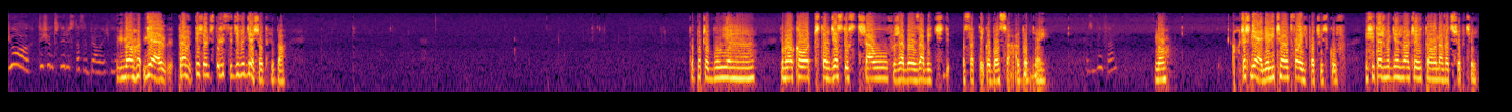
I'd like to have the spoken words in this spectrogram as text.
Jo, 1400 zebrałeś. No, nie, prawie 1490 chyba. To potrzebuję chyba około 40 strzałów, żeby zabić ostatniego bossa, albo mniej. Z bufem. No. Chociaż nie, nie liczyłem twoich pocisków. Jeśli też będziesz walczył, to nawet szybciej.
